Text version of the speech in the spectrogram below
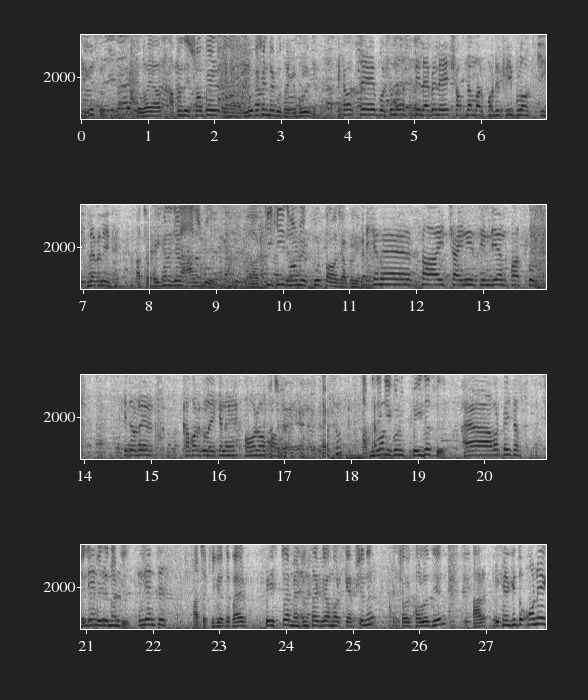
ঠিক আছে? তো ভাই আপনাদের শপের লোকেশনটা কোথায় বলে দিন। এটা হচ্ছে Bashundhara city level eight shop number forty three block C level eight আচ্ছা এখানে যারা আসবে কি কি ধরনের ফুড পাওয়া যায় আপনার এখানে? এখানে তাই চাইনিজ ইন্ডিয়ান ফাস্টফুড এই ধরনের খাবারগুলো এখানে অহরহ পাওয়া যাবে। আপনাদের কি কোনো পেজ আছে? হ্যাঁ, আমার পেজ আছে। Page এর নাম কি? ইন্ডিয়ান টেস্ট আচ্ছা ঠিক আছে ভাইয়ের পেজটা মেনশন থাকবে আমার ক্যাপশনে সবাই ফলো দিয়েন। আর এখানে কিন্তু অনেক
